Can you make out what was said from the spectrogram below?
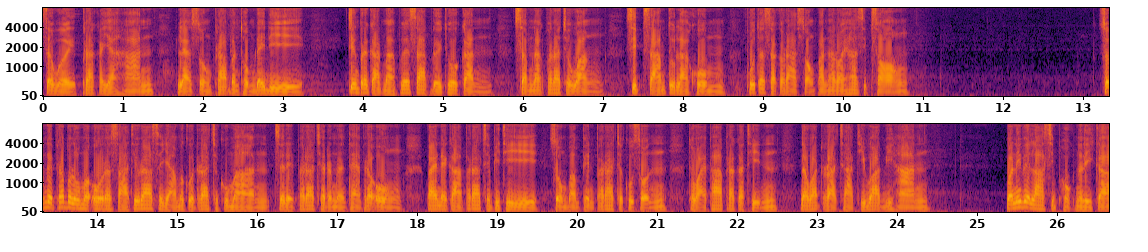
เสวยพระกยาหาร และทรงพระบรรทมได้ดี จึงประกาศมาเพื่อทราบโดยทั่วกัน สำนักพระราชวัง 13 ตุลาคม พุทธศักราช 2552 สมเด็จพระบรมโอรสาธิราชสยามกุฎราชกุมาร เสด็จพระราชดำเนินแทนพระองค์ ภายในการพระราชพิธี ทรงบำเพ็ญพระราชกุศล ถวายผ้าพระกฐิน ณ วัดราชาธิวาสวิหาร วันนี้เวลา 16 นาฬิกา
